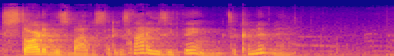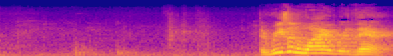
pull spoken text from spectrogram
started this Bible study. It's not an easy thing, it's a commitment. The reason why we're there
